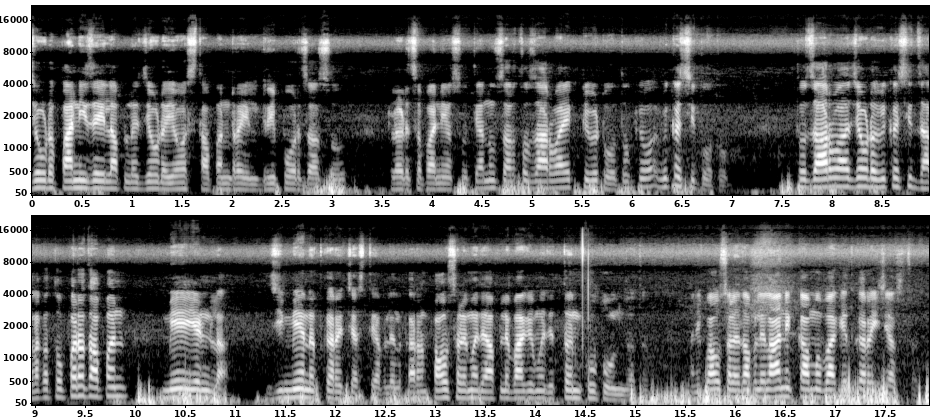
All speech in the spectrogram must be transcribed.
जेवढं पाणी जाईल आपलं जेवढं व्यवस्थापन राहील ड्रिपवरचं असो फ्लडचं पाणी असो त्यानुसार तो जारवा ॲक्टिवेट होतो किंवा विकसित होतो. तो जारवा जेवढा विकसित झाला का तो परत आपण मे एंडला जी मेहनत करायची असते आपल्याला कारण पावसाळ्यामध्ये आपल्या बागेमध्ये तण खूप होऊन जातं आणि पावसाळ्यात आपल्याला अनेक कामं बागेत करायची असतात.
